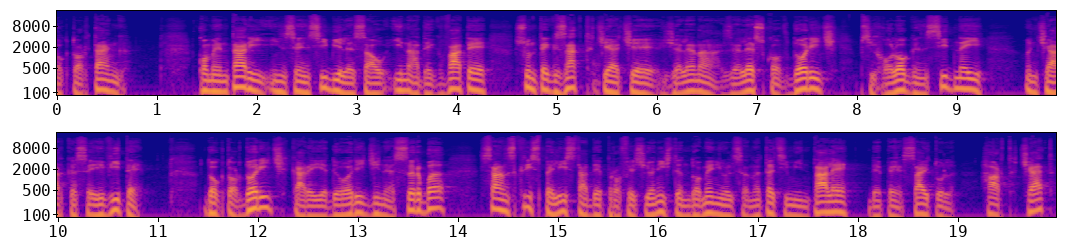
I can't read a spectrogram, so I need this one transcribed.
Dr. Tang. Comentarii insensibile sau inadecvate sunt exact ceea ce Jelena Zeleskov-Dorici, psiholog în Sydney, încearcă să evite. Dr. Dorici, care e de origine sârbă, s-a înscris pe lista de profesioniști în domeniul sănătății mentale de pe site-ul Heart Chat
